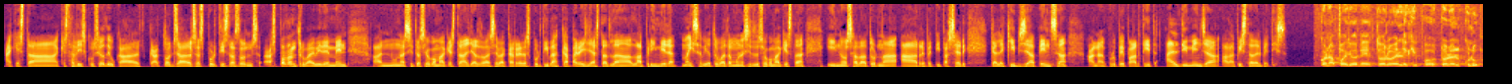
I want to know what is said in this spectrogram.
aquesta, aquesta discussió. Diu que, que tots els esportistes doncs, es poden trobar, evidentment, en una situació com aquesta al llarg de la seva carrera esportiva, que per ell ha estat la, la primera, mai s'havia trobat en una situació com aquesta i no s'ha de tornar a repetir. Per cert, que l'equip ja pensa en el proper partit el diumenge a la pista del Betis. Con apoyo de todo el equipo, todo el club,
